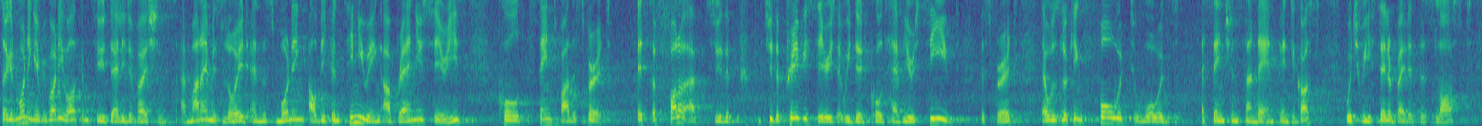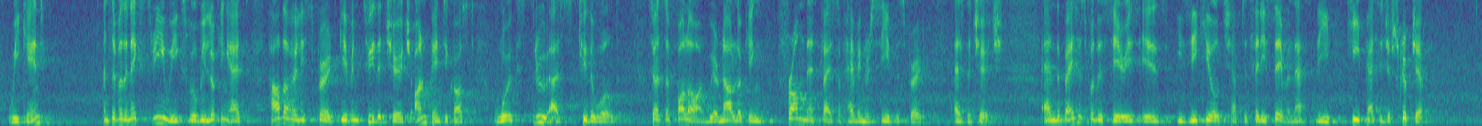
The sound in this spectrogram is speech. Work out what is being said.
So, good morning, everybody. Welcome to Daily Devotions. Uh, my name is Lloyd, and this morning I'll be continuing our brand new series called Sent by the Spirit. It's a follow up to the, to the previous series that we did called Have You Received the Spirit, that was looking forward towards Ascension Sunday and Pentecost, which we celebrated this last weekend. And so, for the next three weeks, we'll be looking at how the Holy Spirit given to the church on Pentecost works through us to the world. So it's a follow on. We are now looking from that place of having received the Spirit as the church. And the basis for this series is Ezekiel chapter 37. That's the key passage of Scripture,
